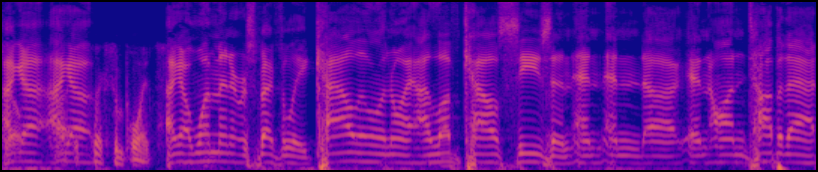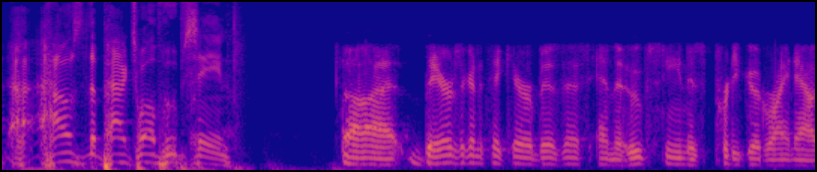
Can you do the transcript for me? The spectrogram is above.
So I got, I uh, got, some points. I got one minute, respectfully. Cal, Illinois. I love Cal's season, and and uh, and on top of that, how's the Pac-12 hoop scene? Uh, Bears are going to take care of business, and the hoop scene is pretty good right now.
